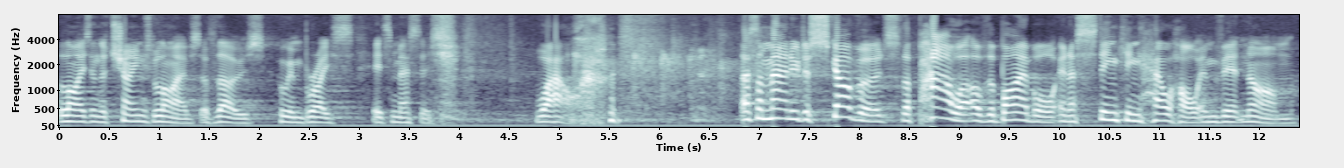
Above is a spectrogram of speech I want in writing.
lies in the changed lives of those who embrace its message. Wow. That's a man who discovered the power of the Bible in a stinking hellhole in Vietnam.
